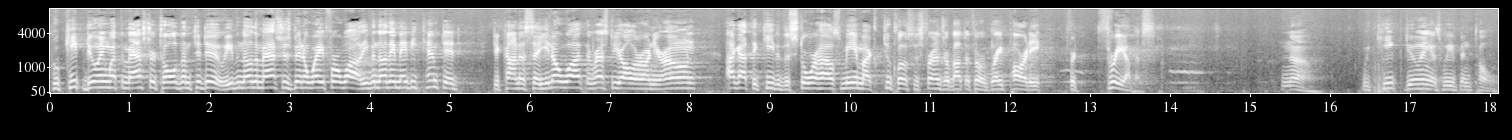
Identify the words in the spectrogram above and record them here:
who keep doing what the master told them to do, even though the master's been away for a while, even though they may be tempted to kind of say, you know what, the rest of y'all are on your own. I got the key to the storehouse. Me and my two closest friends are about to throw a great party for three of us. No. We keep doing as we've been told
